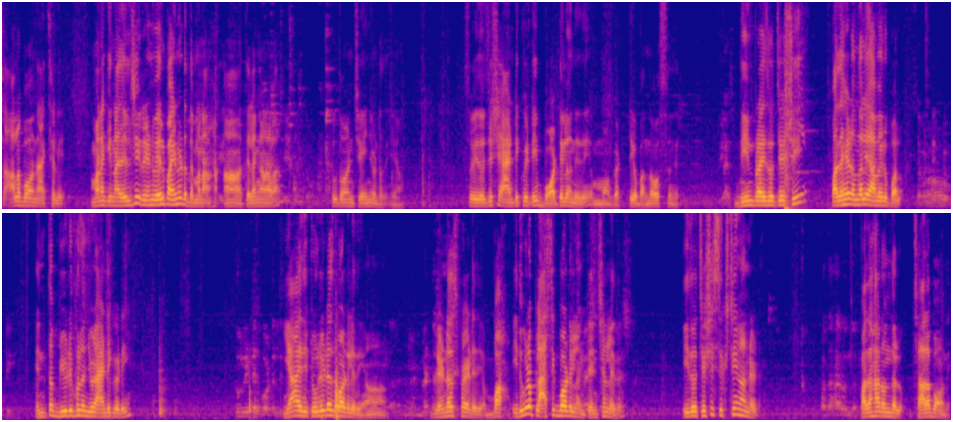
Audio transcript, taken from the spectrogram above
చాలా బాగుంది యాక్చువల్లీ మనకి నాకు తెలిసి రెండు వేలు పైన ఉంటుంది మన తెలంగాణలో. టూ థౌజండ్ చేంజ్ ఉంటుంది యా సో ఇది వచ్చేసి యాంటిక్విటీ బాటిల్ ఉంది ఇది. గట్టిగా బంద వస్తుంది. దీని ప్రైస్ వచ్చేసి పదిహేడు వందల యాభై రూపాయలు. ఎంత బ్యూటిఫుల్ ఉంది చూడు antiquity two litres bottle yeah ఇది టూ లీటర్స్ బాటిల్ ఇది. బ్లెండర్ స్ప్రైడ్ ఇది. అబ్బా ఇది కూడా ప్లాస్టిక్ బాటిల్ ఉంది టెన్షన్ లేదు. ఇది వచ్చేసి సిక్స్టీన్ హండ్రెడ్ పదహారు వందలు. పదహారు వందలు. చాలా బాగుంది.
